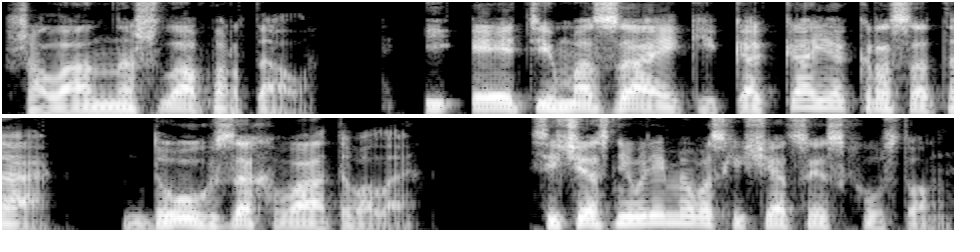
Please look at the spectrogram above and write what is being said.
Шалан нашла портал. И эти мозаики, какая красота! Дух захватывало. Сейчас не время восхищаться искусством.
